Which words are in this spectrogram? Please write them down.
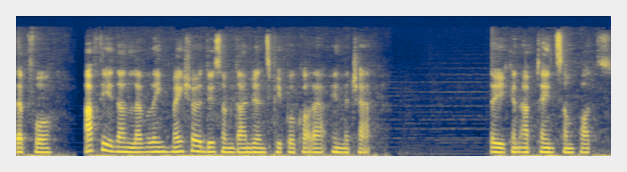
Step 4. After you're done leveling, make sure to do some dungeons people call out in the chat so you can obtain some pots.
